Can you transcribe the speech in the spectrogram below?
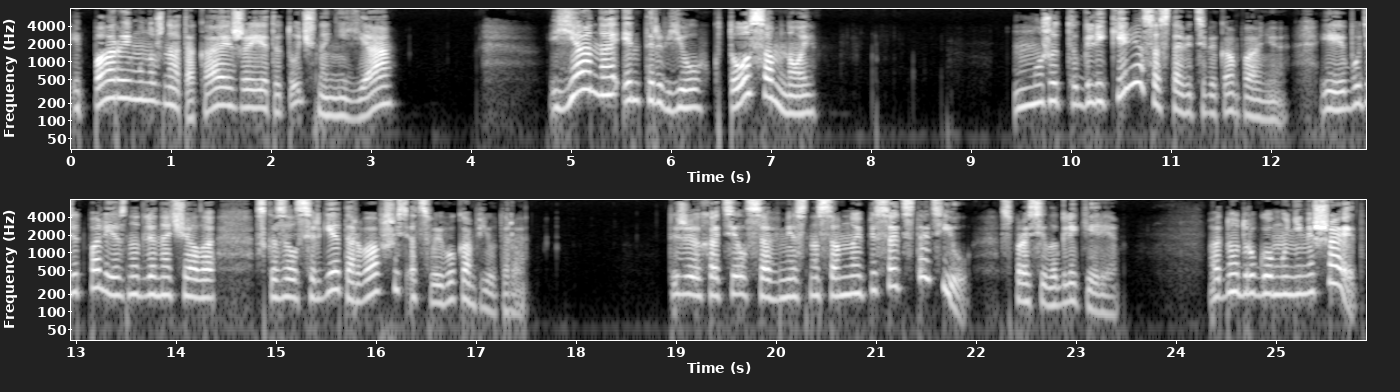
и пара ему нужна такая же, и это точно не я. Я на интервью. Кто со мной?» «Может, Гликерия составит тебе компанию? И будет полезно для начала», — сказал Сергей, оторвавшись от своего компьютера. Ты же хотел совместно со мной писать статью?» — спросила Гликерия. «Одно другому не мешает.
